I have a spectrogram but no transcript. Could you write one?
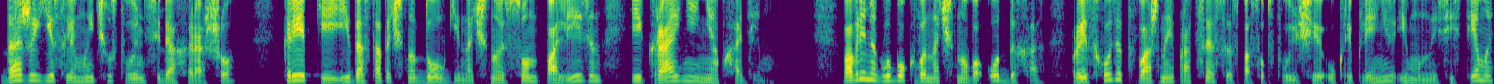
Даже если мы чувствуем себя хорошо, Крепкий и достаточно долгий ночной сон полезен и крайне необходим. Во время глубокого ночного отдыха происходят важные процессы, способствующие укреплению иммунной системы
